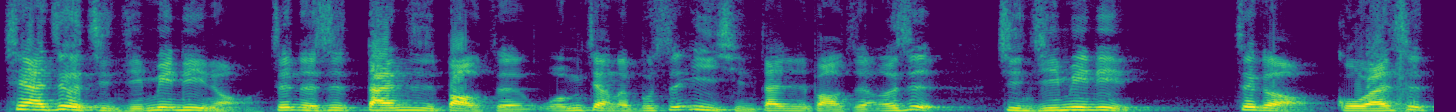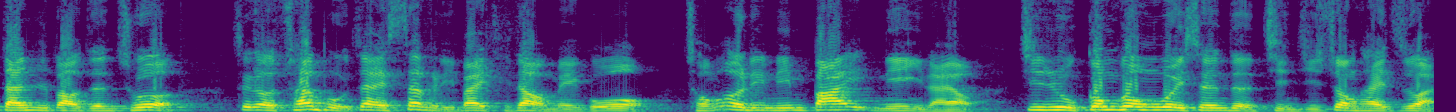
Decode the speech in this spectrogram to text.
现在这个紧急命令哦，真的是单日暴增。我们讲的不是疫情单日暴增，而是紧急命令，这个果然是单日暴增。除了这个川普在上个礼拜提到美国从二零零八年以来哦进入公共卫生的紧急状态之外，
